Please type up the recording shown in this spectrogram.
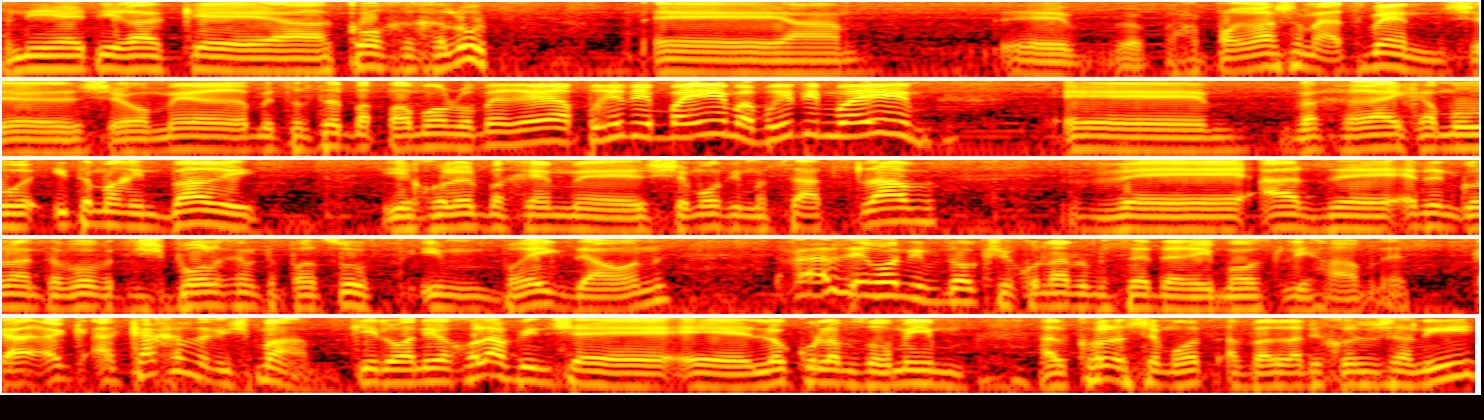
אני הייתי רק אה, הכוח החלוץ, אה, הפרש המעצבן, ש, שאומר, מצלצל בפעמון ואומר, אה, הבריטים באים, הבריטים באים! אה, ואחריי, כאמור, איתמר ענברי יחולל בכם אה, שמות עם מסע הצלב, ואז אה, עדן גולן תבוא ותשבור לכם את הפרצוף עם Breakdown, ואז ירון יבדוק שכולנו בסדר עם Mostly Harmless. ככה זה נשמע. כאילו, אני יכול להבין שלא כולם זורמים על כל השמות, אבל אני חושב שאני,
